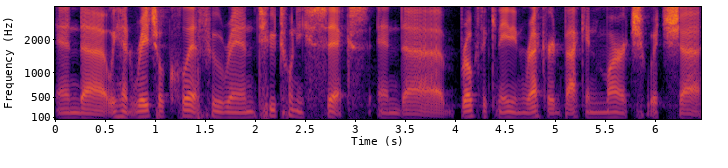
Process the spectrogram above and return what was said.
And uh, we had Rachel Cliff, who ran 226 and uh, broke the Canadian record back in March, which, uh,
